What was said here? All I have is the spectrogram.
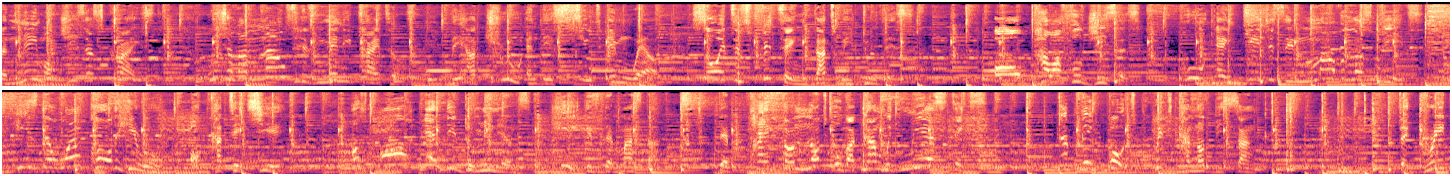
the name of Jesus Christ. We shall announce his many titles. They are true and they suit him well. So it is fitting that we do this. All powerful Jesus, who engages in marvelous deeds. He's the one called hero or Katakyie. Of all earthly dominions, he is the master. The python not overcome with mere sticks. The big boat which cannot be sunk the great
